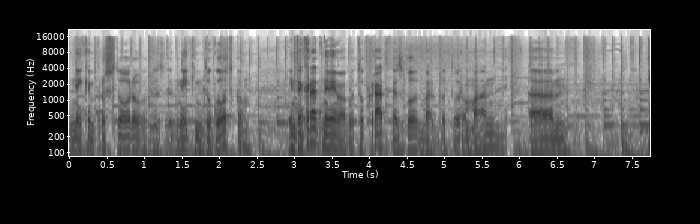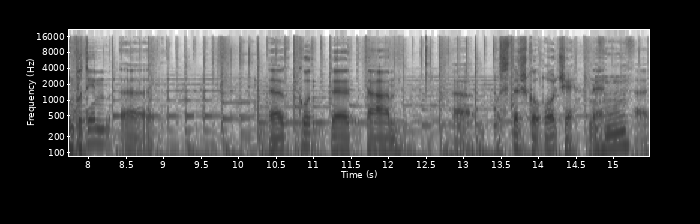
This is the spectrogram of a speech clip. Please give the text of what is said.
v nekem prostoru z nekim dogodkom, In takrat ne vemo, bo to kratka zgodba ali bo to roman. Um, in potem, uh, uh, kot uh, ta uh, ostrško oče, ne, uh -huh. uh,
